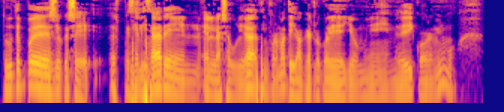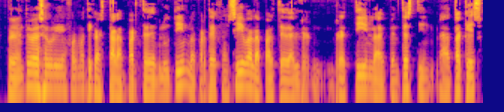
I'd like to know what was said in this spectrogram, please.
Tú te puedes, yo qué sé, especializar en, en, la seguridad informática, que es lo que yo me, dedico ahora mismo. Pero dentro de la seguridad informática está la parte de Blue Team, la parte defensiva, la parte del Red Team, la de Pentesting, los ataques.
